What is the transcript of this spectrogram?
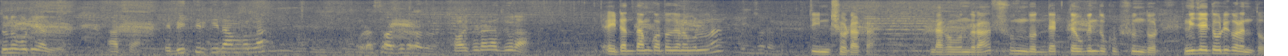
চুনোপুটি আসবে। আচ্ছা এই বৃত্তির কি দাম বললা? ওটা ছয়শো টাকা ছয়শো টাকা জোড়া। এইটার দাম কত যেন বললা? তিনশো টাকা। তিনশো টাকা। দেখো বন্ধুরা সুন্দর দেখতেও কিন্তু খুব সুন্দর। নিজেই তৈরি করেন তো।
